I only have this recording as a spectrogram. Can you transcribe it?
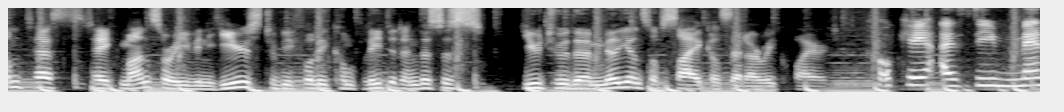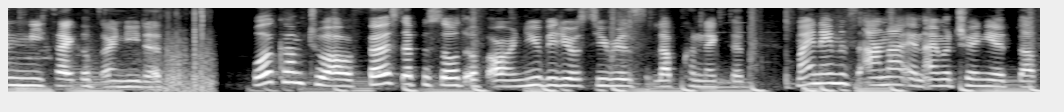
Some tests take months or even years to be fully completed, and this is due to the millions of cycles that are required. Okay, I see many cycles are needed. Welcome to our first episode of our new video series, LAPPconnected. My name is Ana and I'm a trainee at Lab.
